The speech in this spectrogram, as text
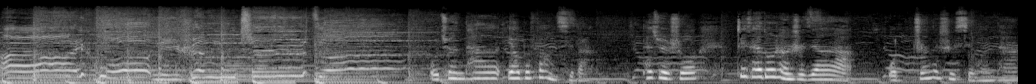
爱过你很值得。我劝他要不放弃吧，他却说这才多长时间啊！我真的是喜欢他。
